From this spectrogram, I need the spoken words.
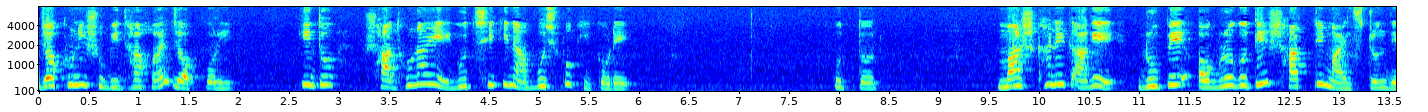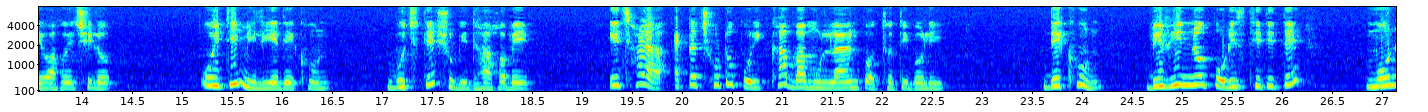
যখনই সুবিধা হয় জপ করি। কিন্তু সাধনায় এগুচ্ছি কিনা বুঝব কি করে? উত্তর, মাসখানেক আগে গ্রুপে অগ্রগতির সাতটি মাইলস্টোন দেওয়া হয়েছিল। ওইটি মিলিয়ে দেখুন, বুঝতে সুবিধা হবে। এছাড়া একটা ছোট পরীক্ষা বা মূল্যায়ন পদ্ধতি বলি। দেখুন, বিভিন্ন পরিস্থিতিতে মন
